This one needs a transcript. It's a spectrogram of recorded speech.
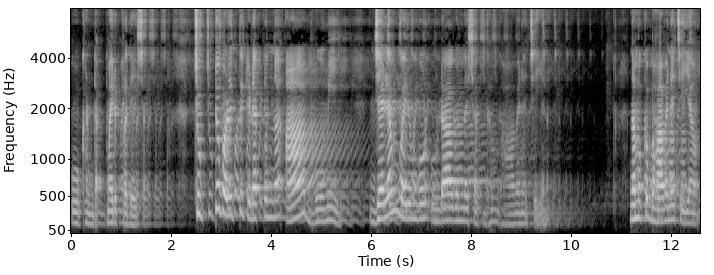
ഭൂഖണ്ഡം മരുപ്രദേശം. ചുട്ടുപഴുത്ത് കിടക്കുന്ന ആ ഭൂമിയിൽ ജലം വരുമ്പോൾ ഉണ്ടാകുന്ന ശബ്ദം ഭാവന ചെയ്യണം. നമുക്ക് ഭാവന ചെയ്യാം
